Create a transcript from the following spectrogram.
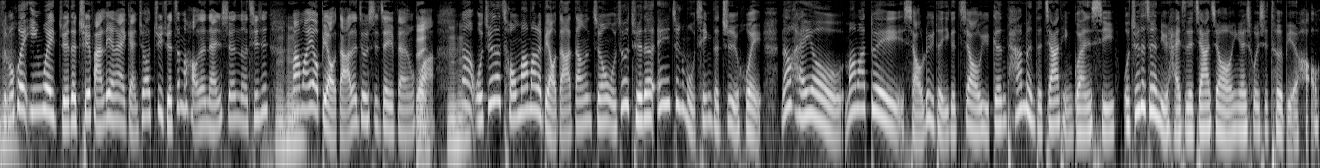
怎么会因为觉得缺乏恋爱感，就要拒绝这么好的男生呢？其实。”妈妈要表达的就是这一番话。嗯、那我觉得从妈妈的表达当中，我就觉得，哎，这个母亲的智慧，然后还有妈妈对小绿的一个教育，跟他们的家庭关系，我觉得这个女孩子的家教应该会是特别好。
